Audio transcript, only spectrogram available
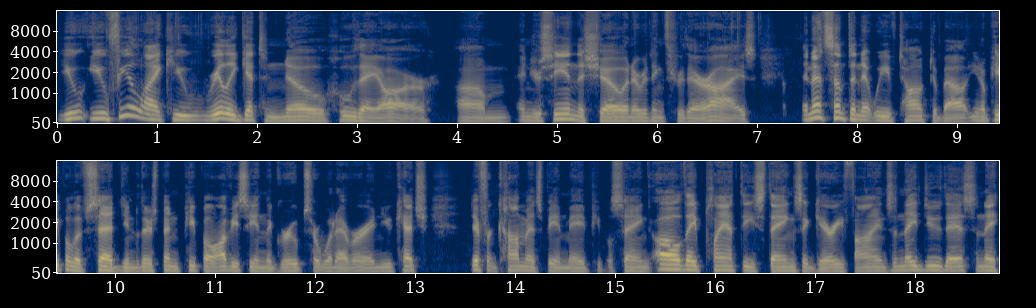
you you feel like you really get to know who they are um, and you're seeing the show and everything through their eyes and that's something that we've talked about you know people have said you know there's been people obviously in the groups or whatever and you catch different comments being made people saying oh they plant these things that gary finds and they do this and they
